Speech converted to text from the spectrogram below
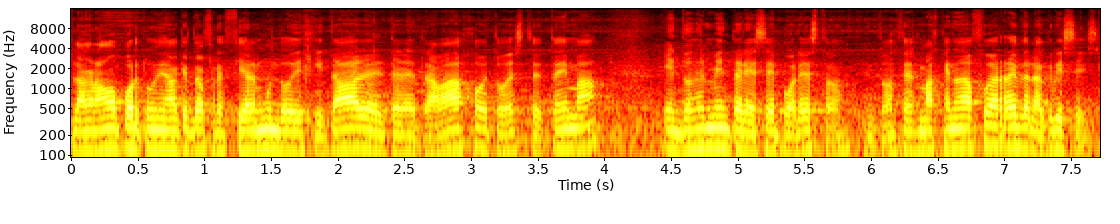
gran oportunidad que te ofrecía el mundo digital, el teletrabajo, todo este tema, entonces me interesé por esto. Entonces, más que nada fue a raíz de la crisis.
